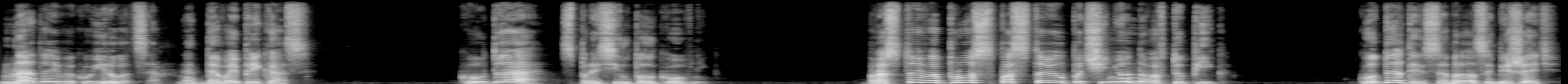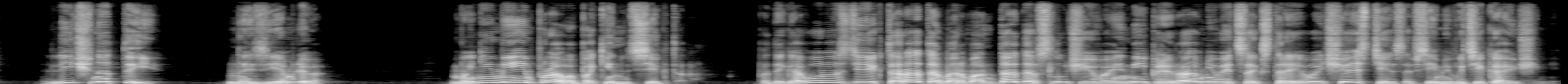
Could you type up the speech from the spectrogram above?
Надо эвакуироваться, отдавай приказ. «Куда?» – спросил полковник. Простой вопрос поставил подчиненного в тупик. «Куда ты собрался бежать? Лично ты. На землю?» «Мы не имеем права покинуть сектор. По договору с директоратом Эрмандада в случае войны приравнивается к строевой части со всеми вытекающими.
